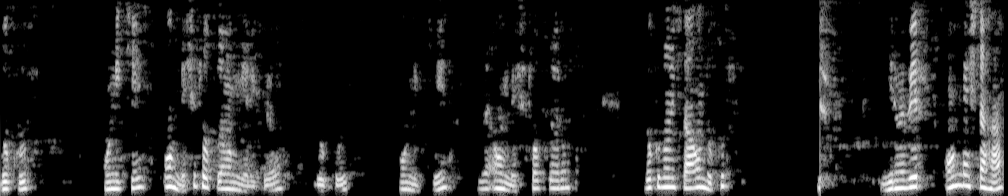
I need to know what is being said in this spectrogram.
9, 12, 15'i toplamam gerekiyor. 9, 12 ve 15'i topluyorum. 9, 12 daha 19. 21, 15 daha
